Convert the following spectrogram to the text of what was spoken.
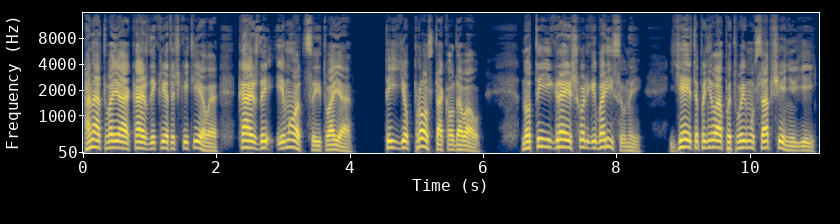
Она твоя каждой клеточкой тела, каждой эмоцией твоя. Ты ее просто околдовал. Но ты играешь Ольгой Борисовной. Я это поняла по твоему сообщению ей.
